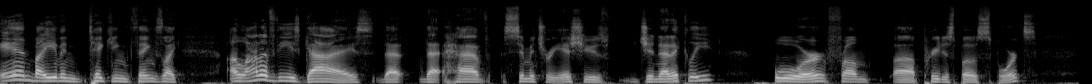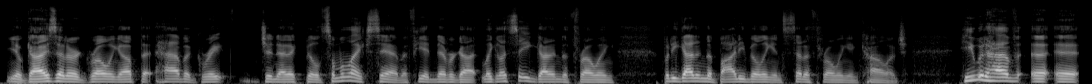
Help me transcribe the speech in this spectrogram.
and by even taking things like a lot of these guys that that have symmetry issues genetically or from uh, predisposed sports you know guys that are growing up that have a great genetic build. Someone like sam if he had never got like let's say he got into throwing but he got into bodybuilding instead of throwing in college he would have a, a,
